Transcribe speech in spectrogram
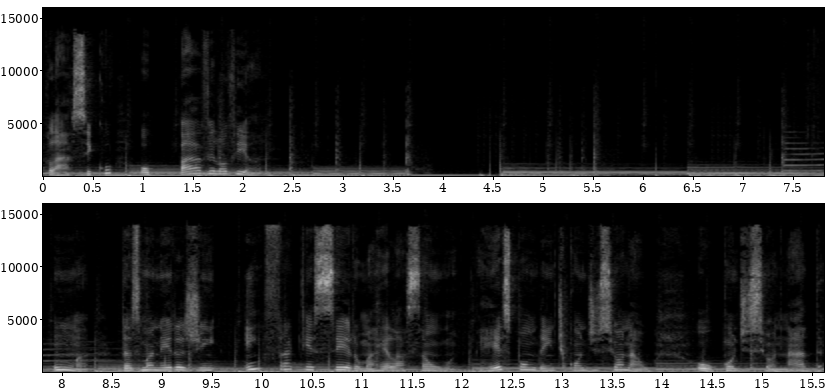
clássico ou pavloviano. Uma das maneiras de enfraquecer uma relação respondente condicional ou condicionada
